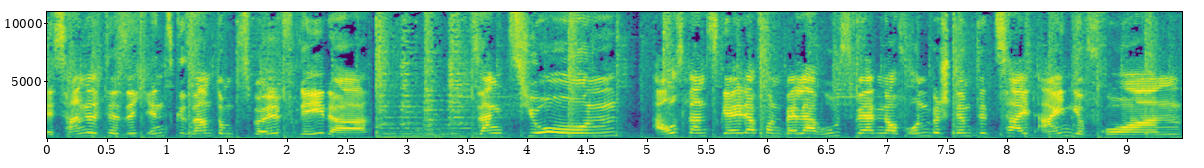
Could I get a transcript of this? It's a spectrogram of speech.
Es handelte sich insgesamt um 12 Räder. Sanktionen. Auslandsgelder von Belarus werden auf unbestimmte Zeit eingefroren.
